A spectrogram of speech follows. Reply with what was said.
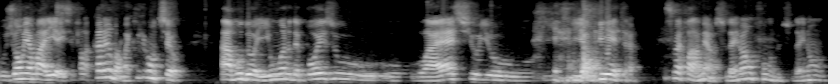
o, João e a Maria, e você fala, caramba, mas o que, que aconteceu? Ah, mudou. E um ano depois o, o Aécio e, o, e a Pietra. você vai falar, meu, isso daí não é um fundo, isso daí não.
